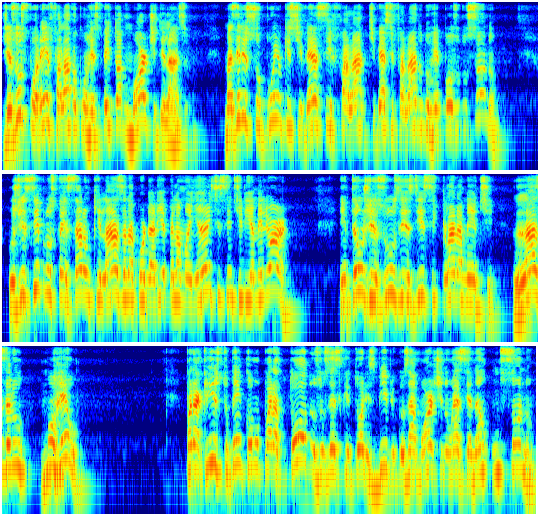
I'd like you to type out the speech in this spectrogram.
Jesus, porém, falava com respeito à morte de Lázaro. Mas eles supunham que estivesse falado, tivesse falado do repouso do sono. Os discípulos pensaram que Lázaro acordaria pela manhã e se sentiria melhor. Então Jesus lhes disse claramente: Lázaro morreu. Para Cristo, bem como para todos os escritores bíblicos, a morte não é senão um sono.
